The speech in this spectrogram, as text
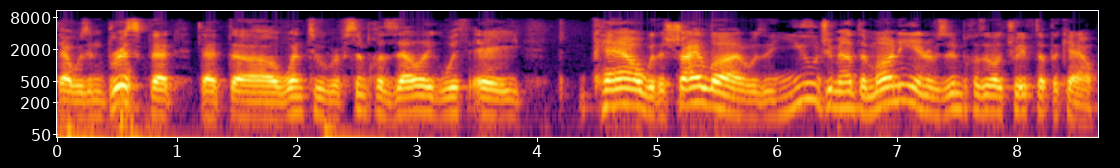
that was in Brisk that that uh, went to Rav Simcha Zelig with a cow with a shaila and it was a huge amount of money and Rav Simcha Zelig trafed up the cow.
